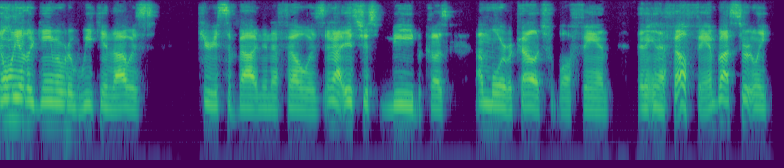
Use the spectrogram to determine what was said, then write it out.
the only other game over the weekend I was curious about in NFL was, and I, it's just me because I'm more of a college football fan than an NFL fan, but I certainly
